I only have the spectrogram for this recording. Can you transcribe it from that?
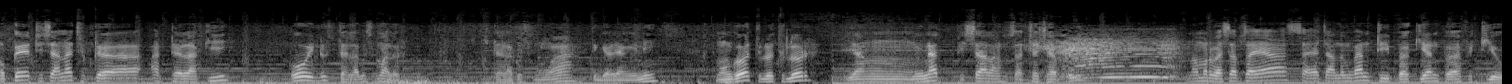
Oke, di sana juga ada lagi. Oh, ini sudah laku semua, Lur. Sudah laku semua, tinggal yang ini. Monggo dulur-dulur yang minat bisa langsung saja japri. Nomor WhatsApp saya saya cantumkan di bagian bawah video.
